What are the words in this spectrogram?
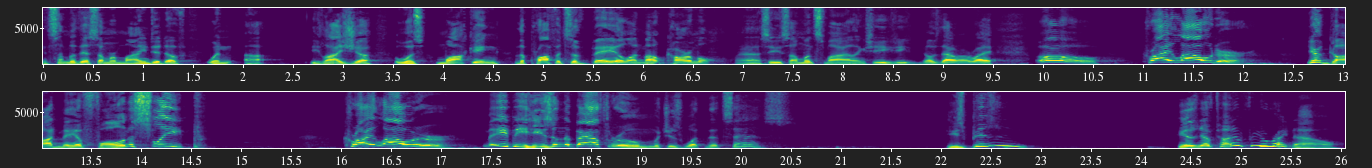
And some of this I'm reminded of when uh, Elijah was mocking the prophets of Baal on Mount Carmel. Yeah, see, someone's smiling. She, she goes down our way. Oh, cry louder. Your God may have fallen asleep. Cry louder. Maybe he's in the bathroom, which is what that says. He's busy. He doesn't have time for you right now.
